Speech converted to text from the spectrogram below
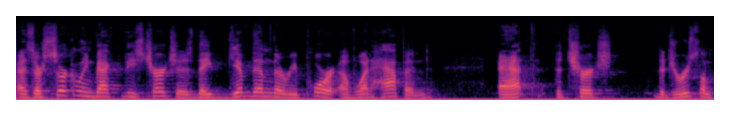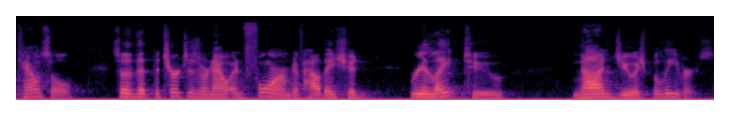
as they're circling back to these churches, they give them the report of what happened at the church, the Jerusalem council, so that the churches are now informed of how they should relate to non Jewish believers.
